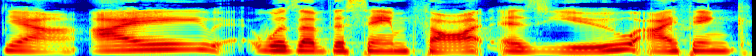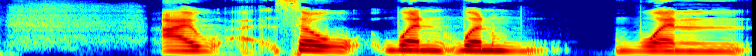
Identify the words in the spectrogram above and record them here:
Yeah, I was of the same thought as you. I think I so when when when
